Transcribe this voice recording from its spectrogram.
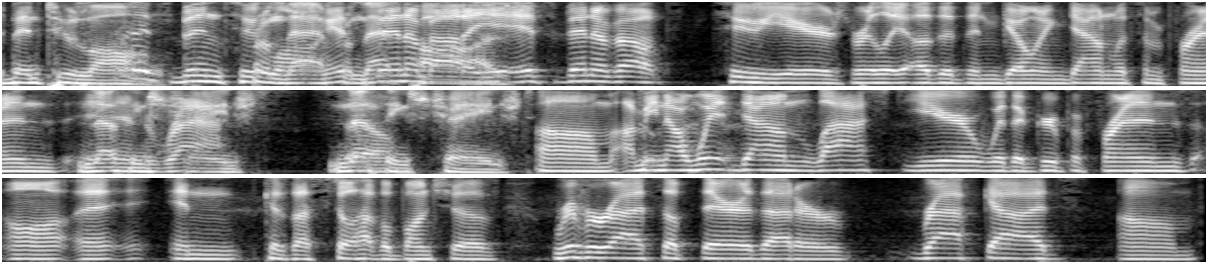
It's been too long. It's been too long. That, it's been about a, it's been about two years, really, other than going down with some friends. Nothing's changed. So, Nothing's changed. Um, I mean, I went down last year with a group of friends, uh, and because I still have a bunch of river rats up there that are raft guides. Um,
